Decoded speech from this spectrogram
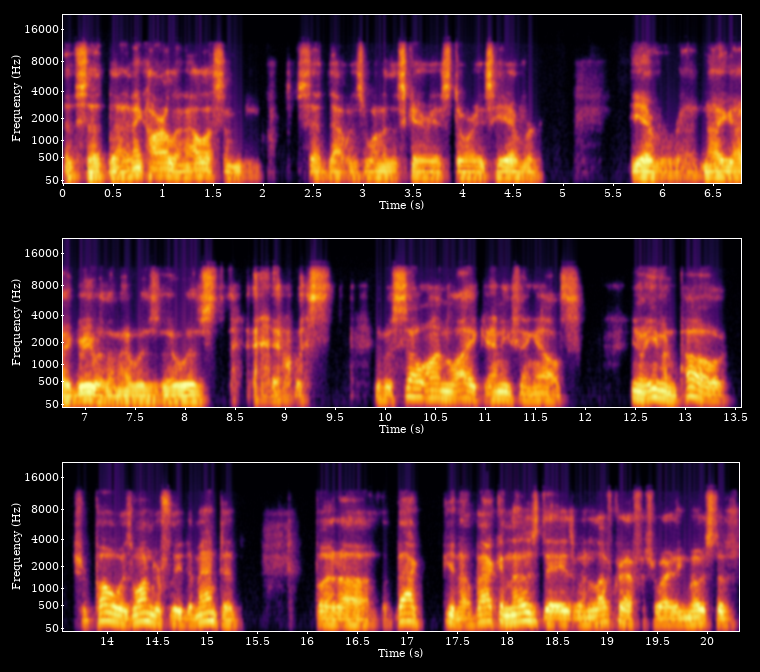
have said that. I think Harlan Ellison said that was one of the scariest stories he ever he ever read. And I, I agree with him. It was it was it was it was so unlike anything else. You know, even Poe, sure, Poe was wonderfully demented, but uh, back you know back in those days when Lovecraft was writing, most of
